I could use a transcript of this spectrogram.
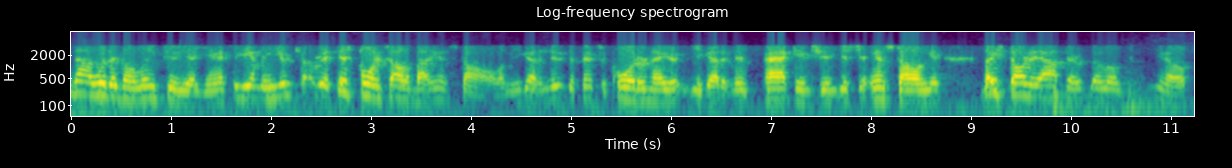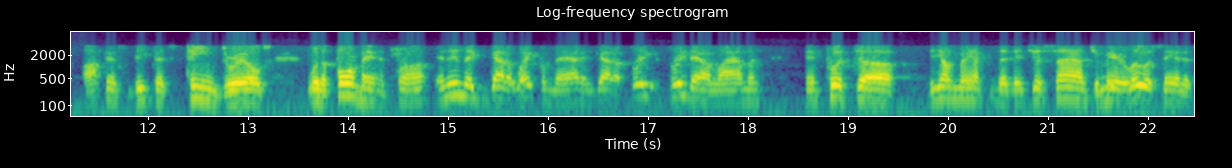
Not where they're going to lean to yet, Yancey. I mean, you're, at this point, it's all about install. I mean, you got a new defensive coordinator, you got a new package, you're just you're installing it. They started out their, their little, you know, offense defense team drills with a four man front, and then they got away from that and got a three three down lineman and put uh, the young man that they just signed, Jamir Lewis, in is,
